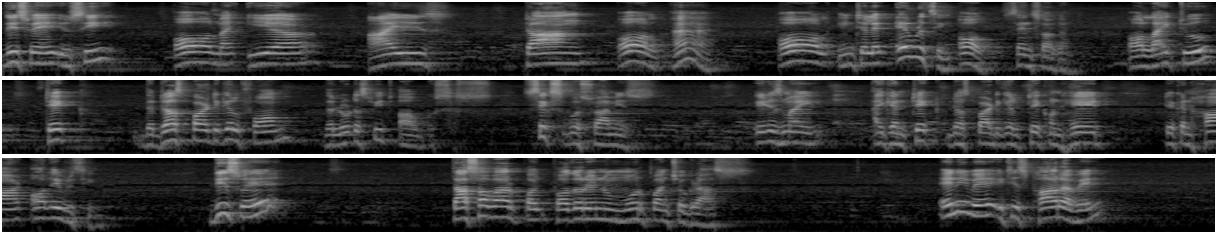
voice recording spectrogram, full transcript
This way, you see, all my ear, eyes, tongue, all, eh? all intellect, everything, all sense organ, all like to take the dust particle from the lotus feet of six Goswamis. It is my, I can take dust particle, take on head, take on heart, all everything. This way, Tasavar Padorenu more panchogras. Anyway, it is far away.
